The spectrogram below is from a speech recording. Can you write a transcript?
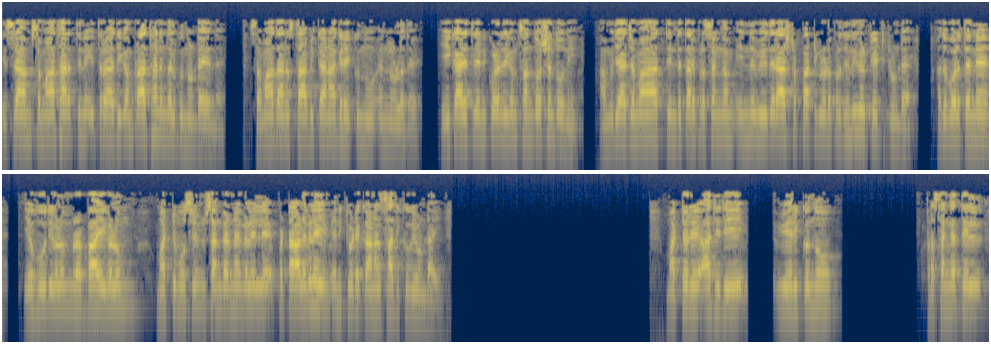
ഇസ്ലാം സമാധാനത്തിന് ഇത്ര അധികം പ്രാധാന്യം നൽകുന്നുണ്ട് എന്ന്. സമാധാനം സ്ഥാപിക്കാൻ ആഗ്രഹിക്കുന്നു എന്നുള്ളത്. ഈ കാര്യത്തിൽ എനിക്ക് വളരെയധികം സന്തോഷം തോന്നി. അമുദിയ ജമാഅത്തിന്റെ തലപ്രസംഗം ഇന്ന് വിവിധ രാഷ്ട്ര പാർട്ടികളുടെ പ്രതിനിധികൾ കേട്ടിട്ടുണ്ട്. അതുപോലെ തന്നെ യഹൂദികളും റബ്ബായികളും മറ്റു മുസ്ലിം സംഘടനകളിലെ പെട്ട ആളുകളെയും എനിക്കിവിടെ കാണാൻ സാധിക്കുകയുണ്ടായി. മറ്റൊരു അതിഥി വിവരിക്കുന്നു. പ്രസംഗത്തിൽ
